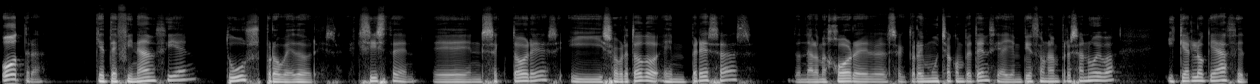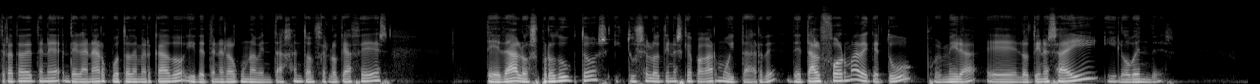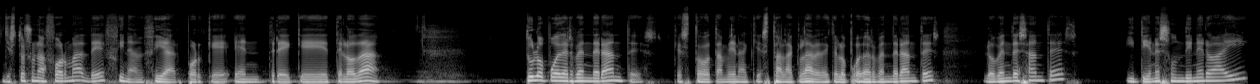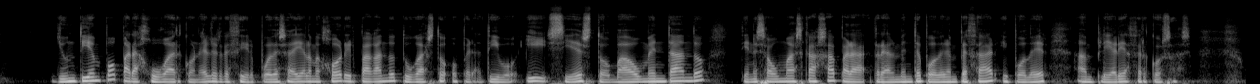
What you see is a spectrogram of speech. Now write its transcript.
Otra, que te financien tus proveedores. Existen en sectores y sobre todo empresas donde a lo mejor el sector hay mucha competencia y empieza una empresa nueva ¿Y qué es lo que hace? Trata de, tener, de ganar cuota de mercado y de tener alguna ventaja. Entonces lo que hace es te da los productos y tú se lo tienes que pagar muy tarde, de tal forma de que tú, pues mira, eh, lo tienes ahí y lo vendes. Y esto es una forma de financiar, porque entre que te lo da, tú lo puedes vender antes, que esto también aquí está la clave de que lo puedes vender antes, lo vendes antes y tienes un dinero ahí y un tiempo para jugar con él. Es decir, puedes ahí a lo mejor ir pagando tu gasto operativo. Y si esto va aumentando, tienes aún más caja para realmente poder empezar y poder ampliar y hacer cosas.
